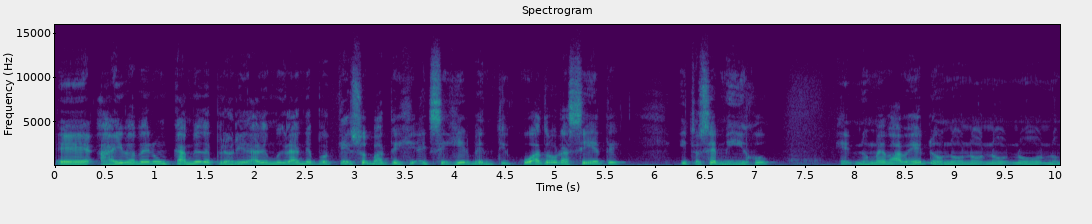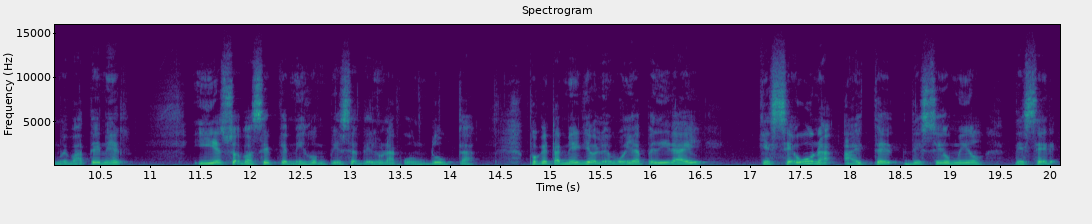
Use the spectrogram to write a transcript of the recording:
eh, ahí va a haber un cambio de prioridades muy grande porque eso va a exigir 24 horas 7 y entonces mi hijo eh, no me va a ver, no, no, no, no, no, no me va a tener y eso va a hacer que mi hijo empiece a tener una conducta porque también yo le voy a pedir a él que se una a este deseo mío de ser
